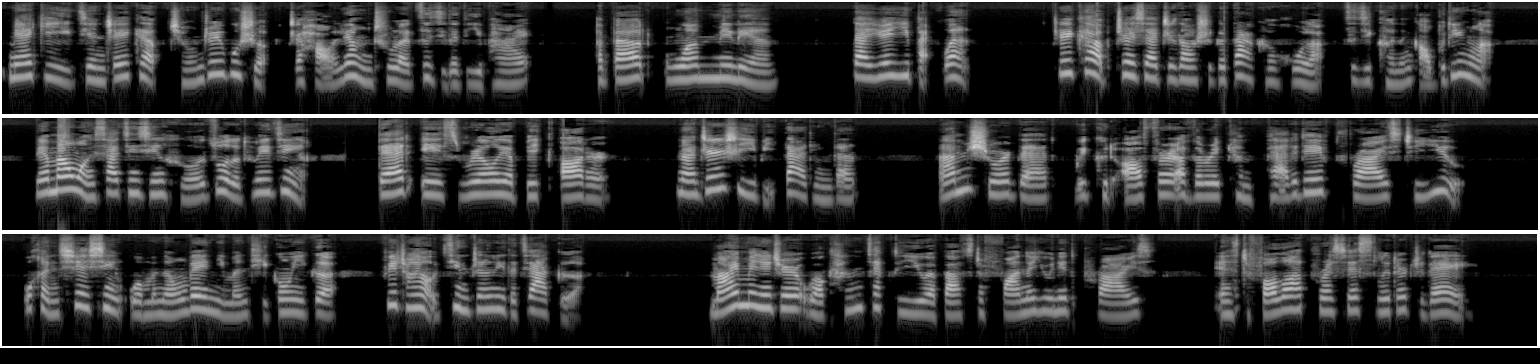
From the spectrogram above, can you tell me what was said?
Maggie 见 Jacob 穷追不舍，只好亮出了自己的底牌：About one million，大约一百万。Jacob 这下知道是个大客户了，自己可能搞不定了，连忙往下进行合作的推进。That is really a big order。那真是一笔大订单。I'm sure that we could offer a very competitive price to you。我很确信我们能为你们提供一个非常有竞争力的价格。My manager will contact you about the final unit price and the follow-up process later today。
